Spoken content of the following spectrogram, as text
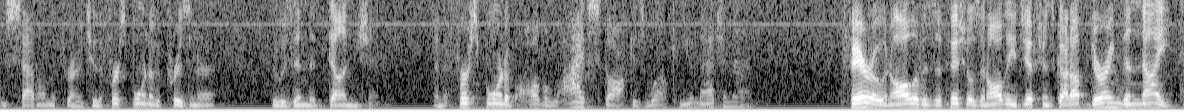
who sat on the throne to the firstborn of the prisoner who was in the dungeon, and the firstborn of all the livestock as well. Can you imagine that? Pharaoh and all of his officials and all the Egyptians got up during the night,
